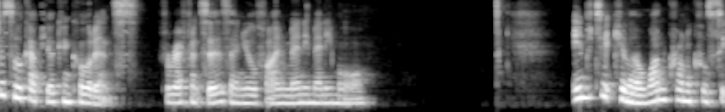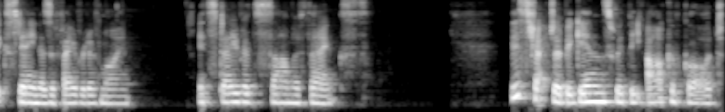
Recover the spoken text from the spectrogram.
Just look up your concordance for references and you'll find many, many more. In particular, 1 Chronicles 16 is a favourite of mine. It's David's Psalm of Thanks. This chapter begins with the Ark of God.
